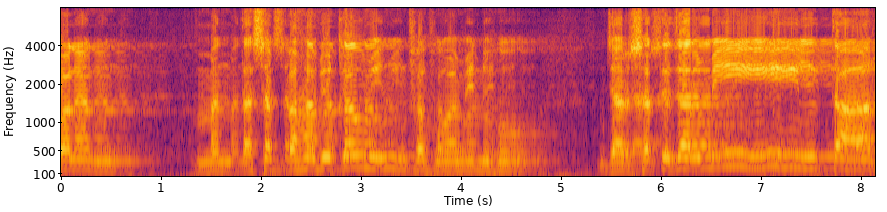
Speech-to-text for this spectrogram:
বলেন, মান তাশাব্বাহা বিকাউমিন ফাহুয়া মিনহু যার সাথে যার মিল, তার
